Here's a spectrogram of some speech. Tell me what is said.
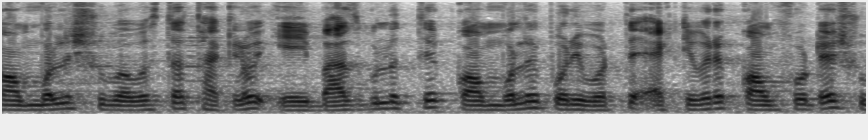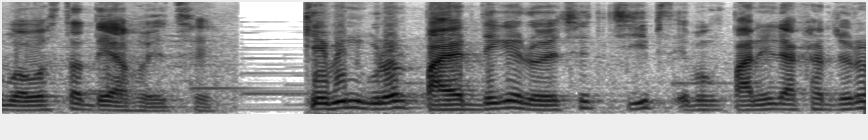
কম্বলের সুব্যবস্থা থাকলেও এই বাসগুলোতে কম্বলের পরিবর্তে একটি করে কমফোর্টের সুব্যবস্থা দেওয়া হয়েছে। কেবিনগুলোর পায়ের দিকে রয়েছে চিপস এবং পানি রাখার জন্য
